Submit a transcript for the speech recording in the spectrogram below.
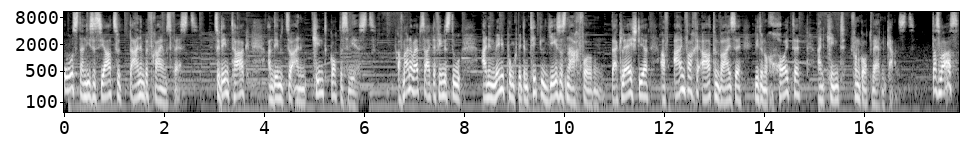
Ostern dieses Jahr zu deinem Befreiungsfest. Zu dem Tag, an dem du zu einem Kind Gottes wirst. Auf meiner Webseite findest du einen Menüpunkt mit dem Titel Jesus nachfolgen. Da erkläre ich dir auf einfache Art und Weise, wie du noch heute ein Kind von Gott werden kannst. Das war's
